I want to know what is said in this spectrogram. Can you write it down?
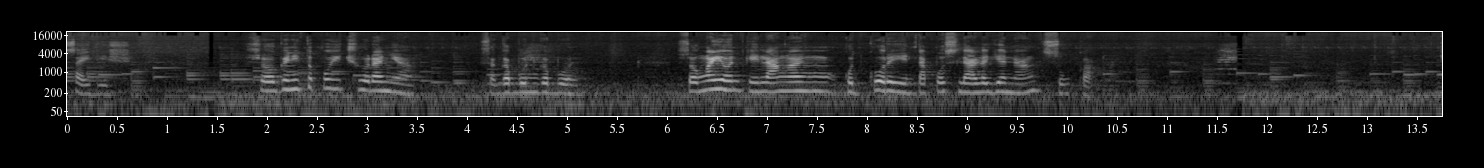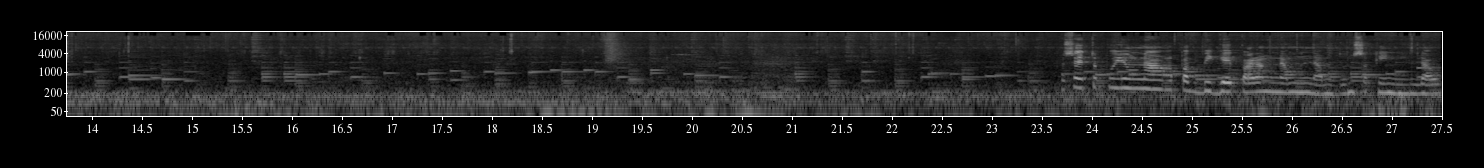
side dish. So, ganito po itsura niya sa gabon-gabon. So, ngayon, kailangan kudkurin tapos lalagyan ng suka. Kasi ito po yung nakakapagbigay parang nam-nam dun sa kinilaw.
